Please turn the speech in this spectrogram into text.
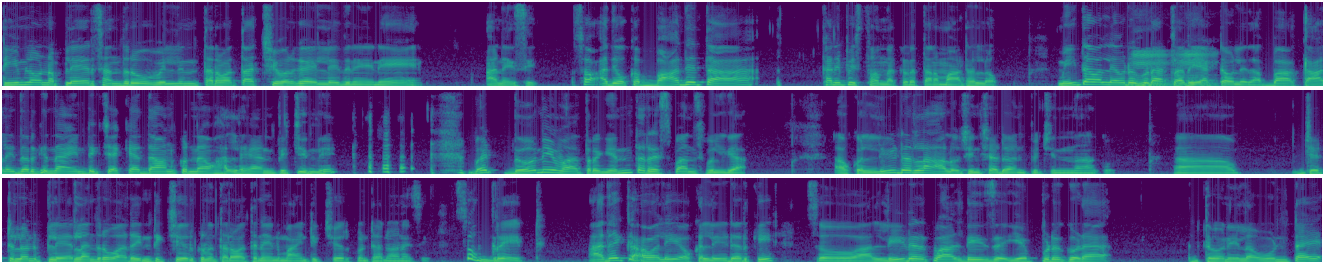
టీంలో ఉన్న ప్లేయర్స్ అందరూ వెళ్ళిన తర్వాత చివరిగా వెళ్ళేది నేనే అనేసి. సో అది ఒక బాధ్యత కనిపిస్తోంది అక్కడ తన మాటల్లో. మిగతా వాళ్ళు ఎవరు కూడా అట్లా. రియాక్ట్ అవ్వలేదు. అబ్బా ఖాళీ దొరికిందా ఇంటికి చెక్కేద్దాం అనుకున్న వాళ్ళే అనిపించింది. బట్ ధోని మాత్రం ఎంత రెస్పాన్సిబుల్గా ఒక లీడర్లా ఆలోచించాడు అనిపించింది నాకు. జట్టులోని ప్లేయర్లు అందరూ వారి ఇంటికి చేరుకున్న తర్వాత నేను మా ఇంటికి చేరుకుంటాను అనేసి. సో గ్రేట్ అదే కావాలి ఒక లీడర్కి సో ఆ లీడర్ క్వాలిటీస్ ఎప్పుడు కూడా ధోనిలో ఉంటాయి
